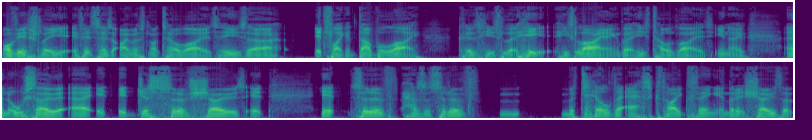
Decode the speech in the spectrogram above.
obviously, if it says I must not tell lies, he's uh, it's like a double lie because he's he he's lying that he's told lies, you know. And also, uh, it it just sort of shows it it sort of has a sort of M- Matilda-esque type thing in that it shows that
